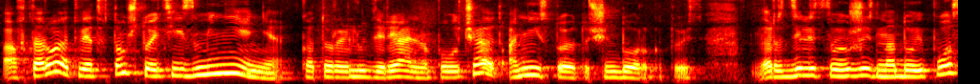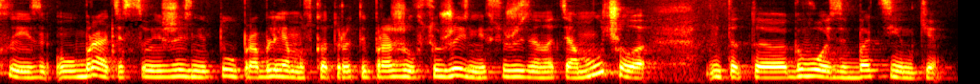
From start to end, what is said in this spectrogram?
А второй ответ в том, что эти изменения, которые люди реально получают, они стоят очень дорого. То есть разделить свою жизнь на до и после, убрать из своей жизни ту проблему, с которой ты прожил всю жизнь, и всю жизнь она тебя мучила, этот э, гвоздь в ботинке –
